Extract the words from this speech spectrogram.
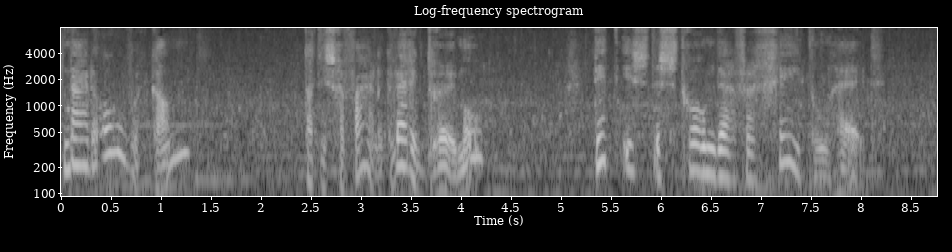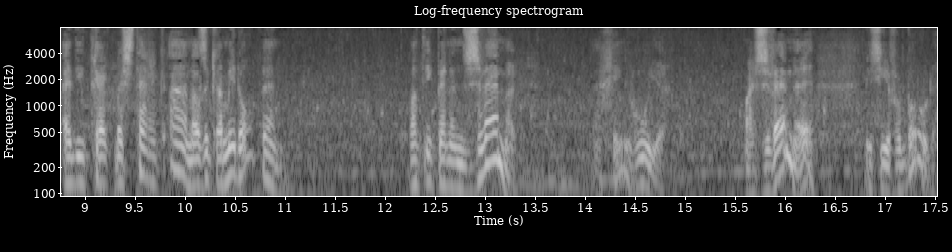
naar de overkant? Dat is gevaarlijk werk, Dreumel. Dit is de stroom der vergetelheid. En die trekt me sterk aan als ik er middenop ben. Want ik ben een zwemmer en geen roeier. Maar zwemmen is hier verboden.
